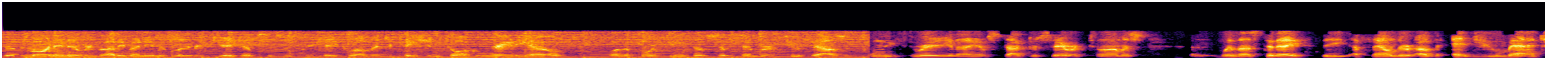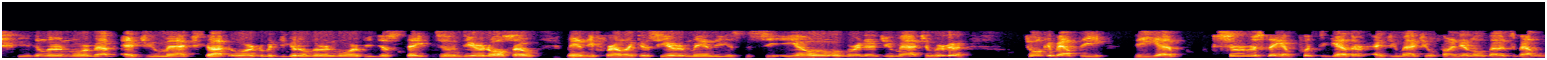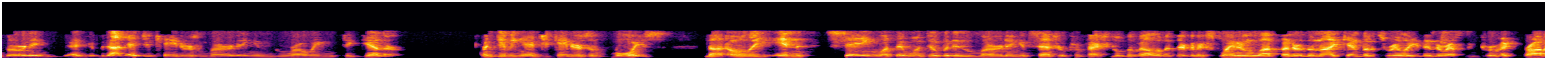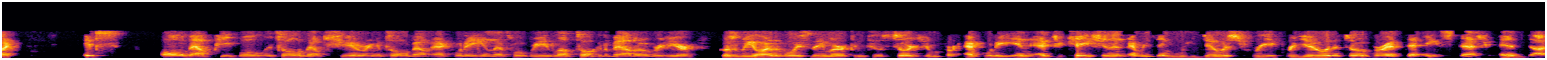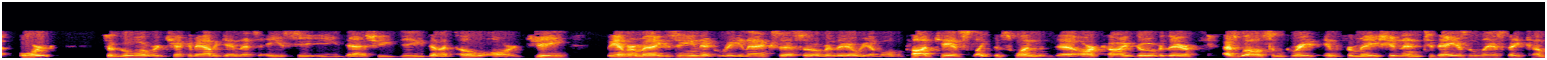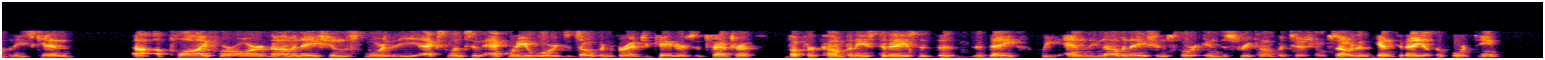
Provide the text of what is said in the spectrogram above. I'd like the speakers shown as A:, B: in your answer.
A: Good morning, everybody. My name is Larry Jacobs. This is Pre-K-12 Education Talk Radio on the 14th of September 2023, and I have Dr. Sarah Thomas uh, with us today, the uh, founder of EduMatch. You can learn more about edumatch.org, but you're going to learn more if you just stay tuned here. And also, Mandy Froelich is here, and Mandy is the CEO over at EduMatch, and we're going to talk about the the uh, service they have put together, EduMatch, you'll find out all about it. It's about learning, about educators learning and growing together and giving educators a voice, not only in saying what they want to, but in learning, etc., professional development. They're going to explain it a lot better than I can, but it's really an interesting, terrific product. It's all about people. It's all about sharing. It's all about equity. And that's what we love talking about over here because we are the voice of the American Consortium for Equity in Education, and everything we do is free for you, and it's over at the ace-ed.org. So go over and check it out again. That's ace-ed.org. We have our magazine, Equity and Access, over there. We have all the podcasts like this one uh, archived over there, as well as some great information. And today is the last day companies can uh, apply for our nominations for the Excellence in Equity Awards. It's open for educators, etc. But for companies, today's the, the, the day we end the nominations for industry competition. So again, today is the 14th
